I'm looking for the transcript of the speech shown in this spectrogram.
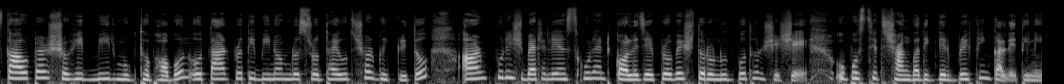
স্কাউটার শহীদ মীর মুগ্ধ ভবন ও তার প্রতি বিনম্র শ্রদ্ধায় উৎসর্গীকৃত armed police battalion school and কলেজের প্রবেশ তরুণ উদ্বোধন শেষে উপস্থিত সাংবাদিকদের ব্রিফিংকালে তিনি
